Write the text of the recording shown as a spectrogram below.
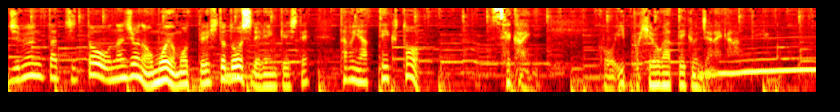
自分たちと同じような思いを持ってる人同士で連携して多分やっていくと世界にこう一歩広がっていくんじゃないかなう。んでも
